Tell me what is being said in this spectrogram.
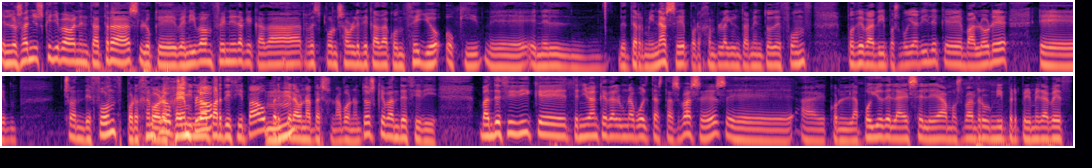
en los años que llevaban en atrás, lo que venían fen era que cada responsable de cada concello o qui eh, en el determinase, por ejemplo, el Ayuntamiento de Fonz, podía dir, pues voy a decirle que valore eh, Fonz, por ejemplo, Por si ejemplo. no ha participado, porque Ujú. era una persona. Bueno, entonces, ¿qué van a decidir? Van a decidir que tenían que darle una vuelta a estas bases, eh, a- con el apoyo de la SLA, nos van a reunir por primera vez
